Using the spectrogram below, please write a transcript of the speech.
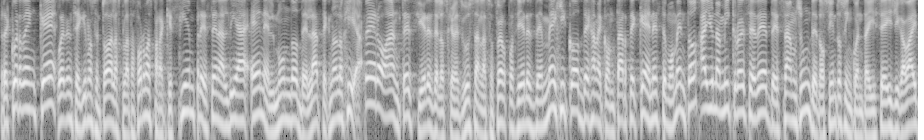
Recuerden que pueden seguirnos en todas las plataformas para que siempre estén al día en el mundo de la tecnología. Pero antes, si eres de los que les gustan las ofertas y eres de México, déjame contarte que en este momento hay una micro SD de Samsung de 256 GB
